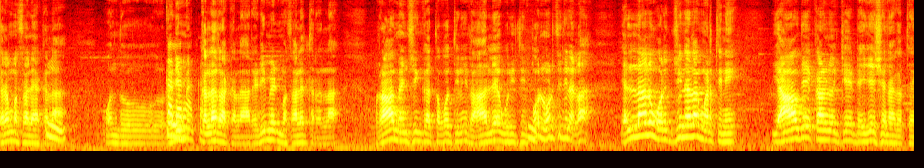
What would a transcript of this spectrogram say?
ಗರಂ ಮಸಾಲೆ ಹಾಕಲ್ಲ ಒಂದು ಕಲರ್ ಹಾಕಲ್ಲ. ರೆಡಿಮೇಡ್ ಮಸಾಲೆ ತರಲ್ಲ. ರಾ ಮೆಣಸಿನ್ಕಾಯಿ ತಗೋತೀನಿ ರಾಲೇ ಉರಿತೀನಿ. ಫೋನ್ ನೋಡ್ತಿದ್ದೀನಲ್ಲ? ಎಲ್ಲಾನು ಒರಿಜಿನಲ್ ಆಗಿ ಮಾಡ್ತೀನಿ. ಯಾವುದೇ ಕಾರಣಕ್ಕೆ ಡೈಜೆಷನ್ ಆಗುತ್ತೆ.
